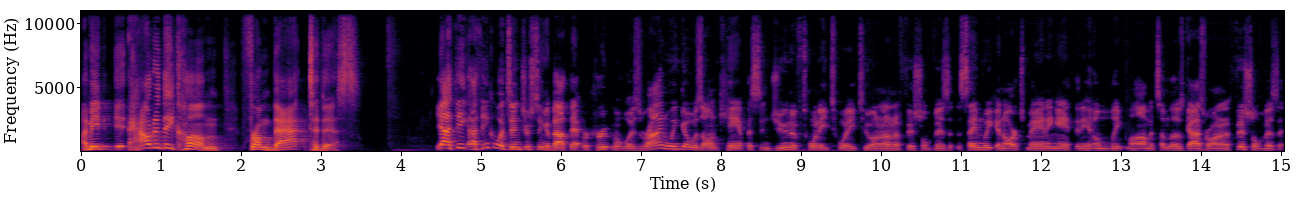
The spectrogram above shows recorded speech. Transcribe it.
I mean, it, how did they come from that to this? Yeah, I think I think what's interesting about that recruitment was Ryan Wingo was on campus in June of 2022 on an unofficial visit. The same week in Arch Manning, Anthony Hill, Malik Muhammad, some of those guys were on an official visit.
